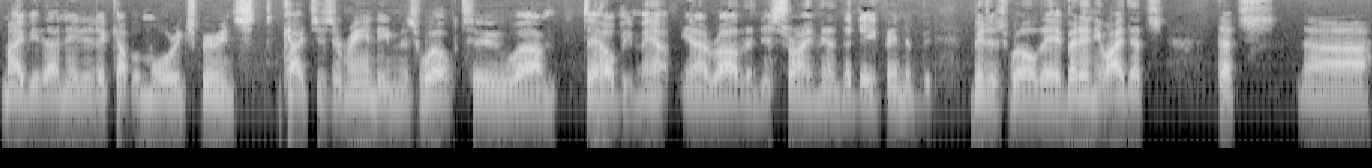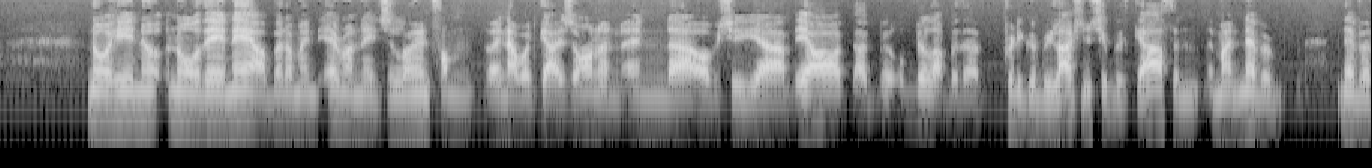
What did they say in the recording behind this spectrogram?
maybe they needed a couple more experienced coaches around him as well to um, to help him out, you know, rather than just throw him in the deep end a bit, bit as well there. But anyway, that's that's uh, nor here nor, nor, there now. But I mean, everyone needs to learn from you know what goes on, and and uh, obviously, uh, yeah, I, I built up with a pretty good relationship with Garth, and I might never never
